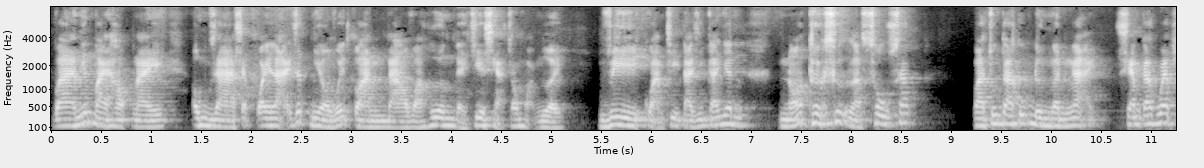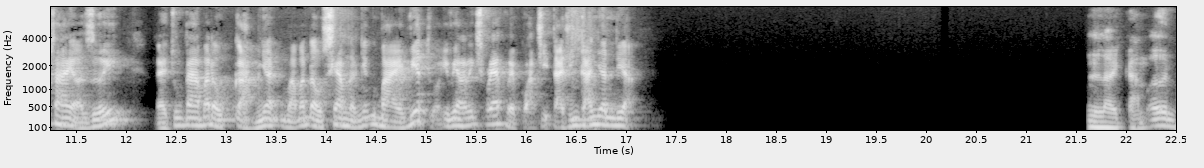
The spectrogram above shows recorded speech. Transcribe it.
Và những bài học này, ông già sẽ quay lại rất nhiều với toàn đào và hương để chia sẻ cho mọi người. Vì quản trị tài chính cá nhân, nó thực sự là sâu sắc. Và chúng ta cũng đừng ngần ngại xem các website ở dưới để chúng ta bắt đầu cảm nhận và bắt đầu xem được những bài viết của EVN Express về quản trị tài chính cá nhân đi ạ. Lời cảm ơn.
